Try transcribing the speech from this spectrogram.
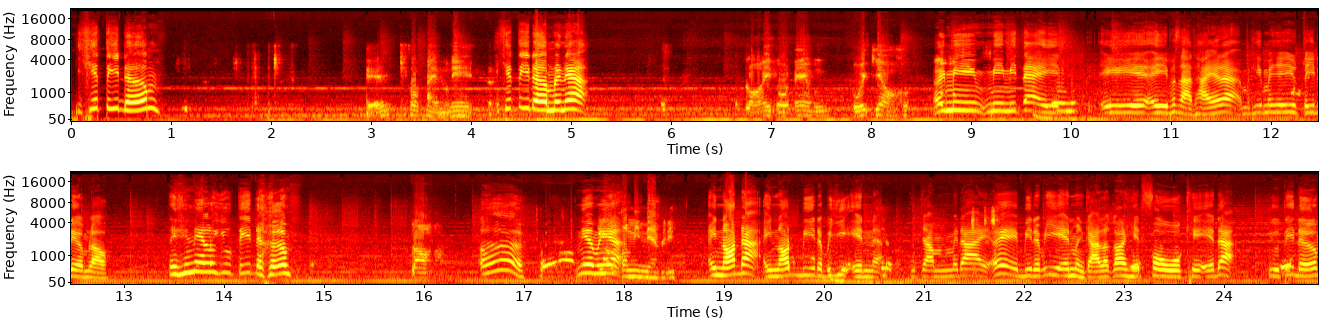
ไอีเคียตีเดิม เอ๊ะสงสัยมึงนี่ไอีเคียตีเดิมเลยเนี่ยร้อยโดนแน่มึงกูไม่เกี่ยวเอ้ยมีมีมีแต่ไอไอไอภาษาไทยนั่นแหละที่ไม่ใช่อยู่ตีเดิมเรา แต่ที่เนี่ยเราอยู่ตีเดิมรอเออ เนี่ยเนี่ยต้องมีเนียนไปดิไอ้น็อตอะไอ้น็อต B W N อะกูจำไม่ได้ เอ้ย B W N เหมือนกันแล้วก็ H 4 K S อะอยู่ที่เดิม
